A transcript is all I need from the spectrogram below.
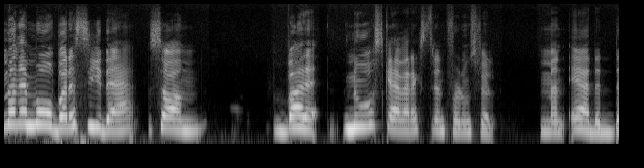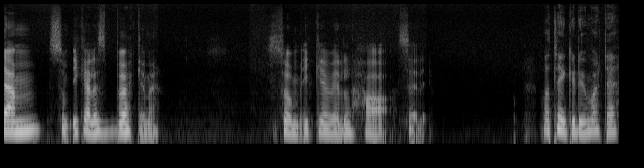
Men jeg må bare si det sånn Bare Nå skal jeg være ekstremt fordomsfull, men er det dem som ikke har lest bøkene, som ikke vil ha serie? Hva tenker du, Marte?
